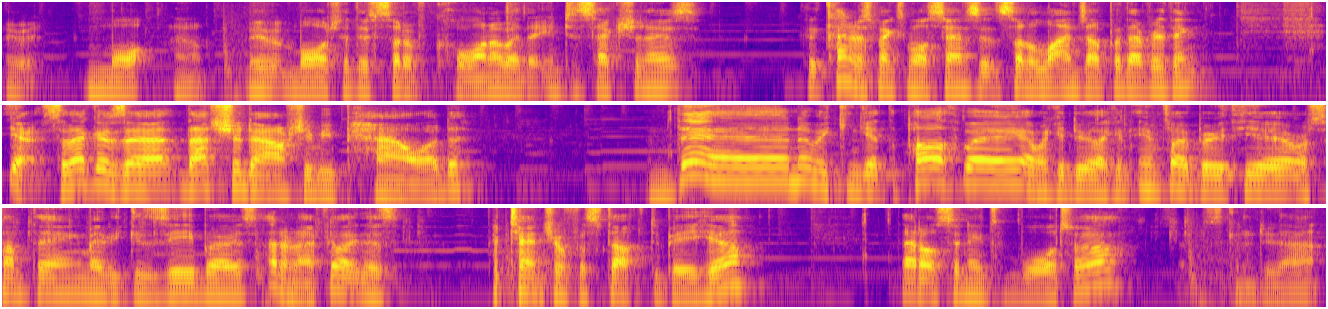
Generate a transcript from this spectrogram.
move it more, no, move it more to this sort of corner where the intersection is. It kind of just makes more sense. It sort of lines up with everything. Yeah, so that goes there. That should now actually be powered. And then we can get the pathway and we can do like an info booth here or something. Maybe gazebos. I don't know. I feel like there's potential for stuff to be here. That also needs water. So I'm just going to do that.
